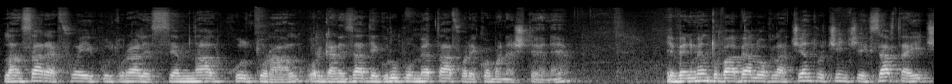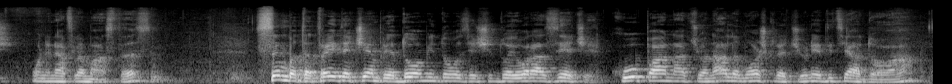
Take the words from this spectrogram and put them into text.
lansarea foii culturale Semnal Cultural, organizat de grupul Metafore Comănăștene. Evenimentul va avea loc la Centru 5, exact aici, unde ne aflăm astăzi. Sâmbătă, 3 decembrie 2022, ora 10, Cupa Națională Moș Crăciun, ediția a doua, uh,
